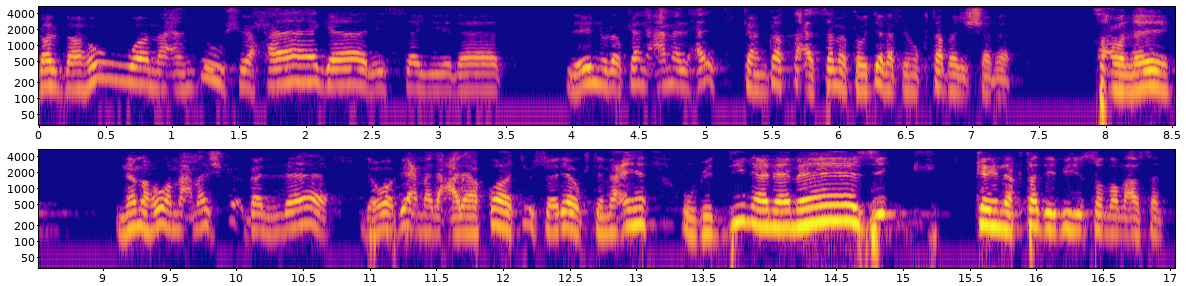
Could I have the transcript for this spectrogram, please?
قال ده هو ما عندوش حاجة للسيدات. لأنه لو كان عمل حاجة كان قطع السمكة وديلها في مقتبل الشباب. صح ولا إيه؟ إنما هو ما عملش قال لا ده هو بيعمل علاقات أسرية واجتماعية وبيدينا نماذج كي نقتدي به صلى الله عليه وسلم.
